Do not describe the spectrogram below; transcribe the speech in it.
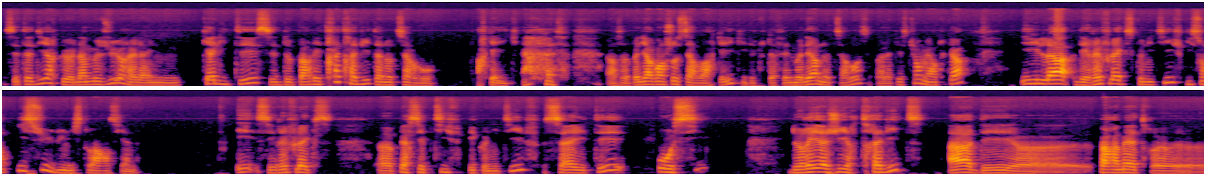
C'est-à-dire que la mesure, elle a une qualité, c'est de parler très très vite à notre cerveau archaïque. Alors ça ne veut pas dire grand-chose cerveau archaïque, il est tout à fait moderne notre cerveau, c'est pas la question, mais en tout cas, il a des réflexes cognitifs qui sont issus d'une histoire ancienne. Et ces réflexes euh, perceptifs et cognitifs, ça a été aussi de réagir très vite à des euh, paramètres euh,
